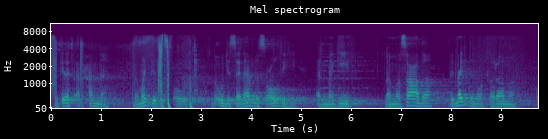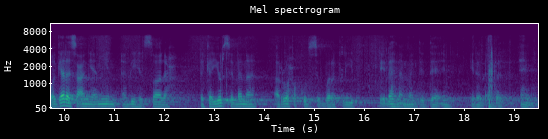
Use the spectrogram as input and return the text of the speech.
عشان كده في ألحاننا نمجد الصعود نقول لسلام لصعوده المجيد. لما صعد بمجد وكرامة وجلس عن يمين أبيه الصالح لكي يرسل لنا الروح القدس البراكليت لإلهنا المجد الدائم إلى الأبد. آمين.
